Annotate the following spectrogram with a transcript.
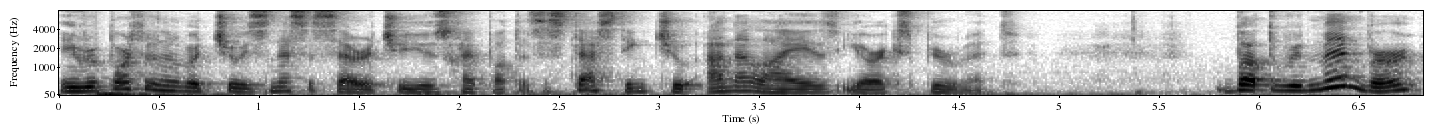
In report number two, it's necessary to use hypothesis testing to analyze your experiment. But remember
